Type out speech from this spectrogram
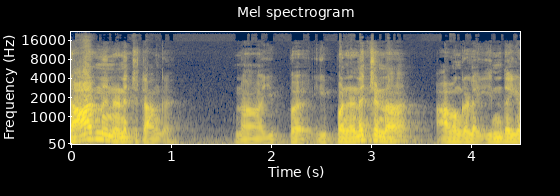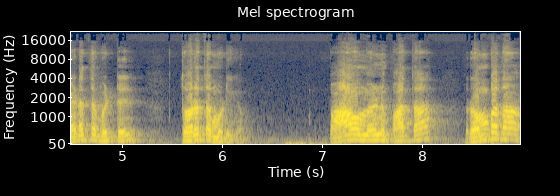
யாருன்னு நினச்சிட்டாங்க. நான் இப்போ இப்போ நினச்சேன்னா அவங்கள இந்த இடத்த விட்டு துரத்த முடியும். பாவமேன்னு பார்த்தா ரொம்ப தான்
